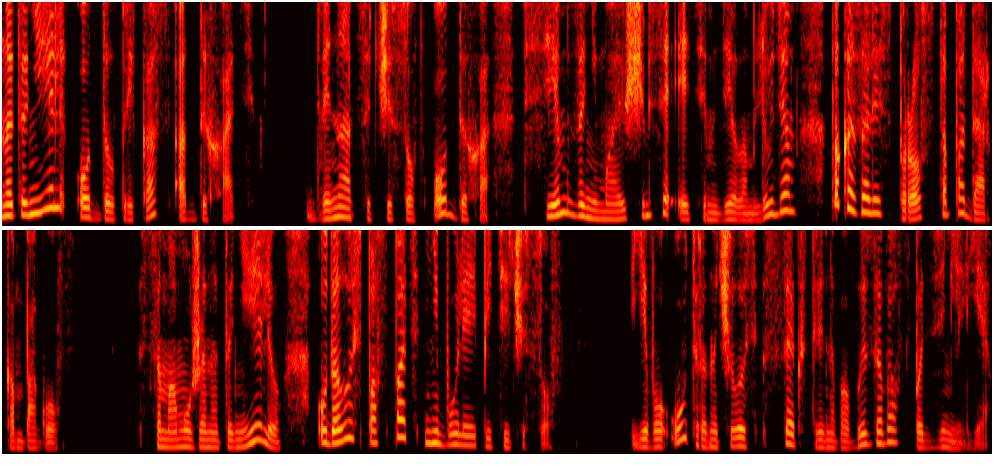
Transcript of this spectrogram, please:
Натаниэль отдал приказ отдыхать. Двенадцать часов отдыха всем занимающимся этим делом людям показались просто подарком богов. Самому же Натаниэлю удалось поспать не более пяти часов. Его утро началось с экстренного вызова в подземелье.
